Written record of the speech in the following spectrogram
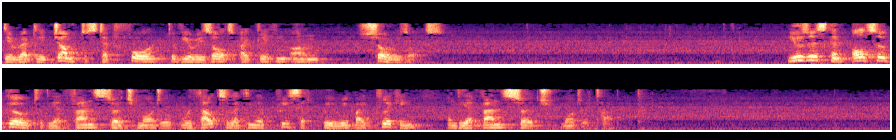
directly jump to step 4 to view results by clicking on Show Results. Users can also go to the Advanced Search module without selecting a preset query by clicking on the Advanced Search module tab.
